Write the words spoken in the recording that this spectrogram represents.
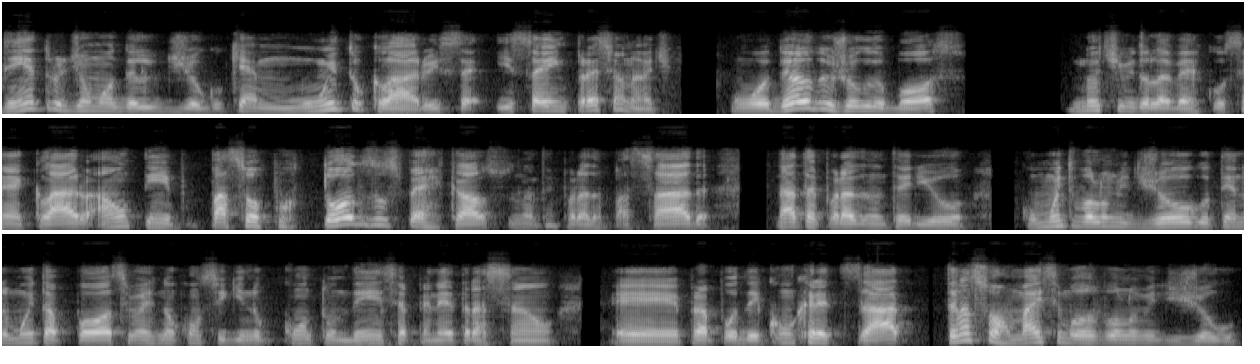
dentro de um modelo de jogo que é muito claro. Isso é, isso é impressionante. O modelo do jogo do boss no time do Leverkusen, é claro, há um tempo. Passou por todos os percalços na temporada passada, na temporada anterior, com muito volume de jogo, tendo muita posse, mas não conseguindo contundência, penetração, é, para poder concretizar, transformar esse volume de jogo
